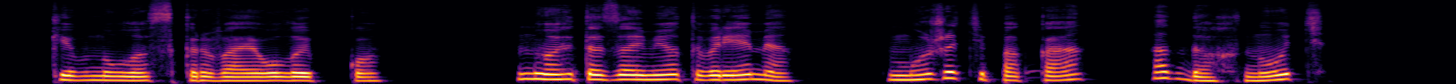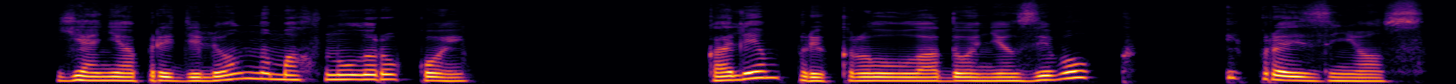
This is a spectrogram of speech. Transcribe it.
— кивнула, скрывая улыбку. «Но это займет время. Можете пока отдохнуть». Я неопределенно махнула рукой. Колем прикрыл ладонью зевок и произнес.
